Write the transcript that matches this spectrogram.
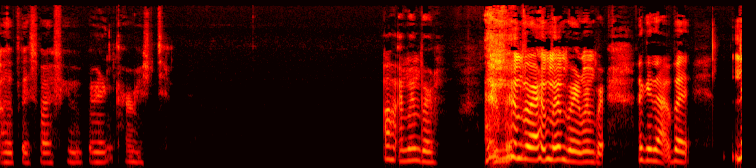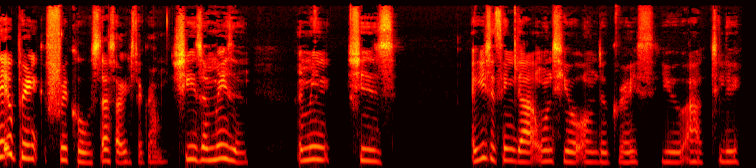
other place where I feel very encouraged. Oh, I remember. I remember, I remember, I remember. Okay, that, but Little Pink Freckles, that's our Instagram. She's amazing. I mean, she's. I used to think that once you're on the grace, you actually,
